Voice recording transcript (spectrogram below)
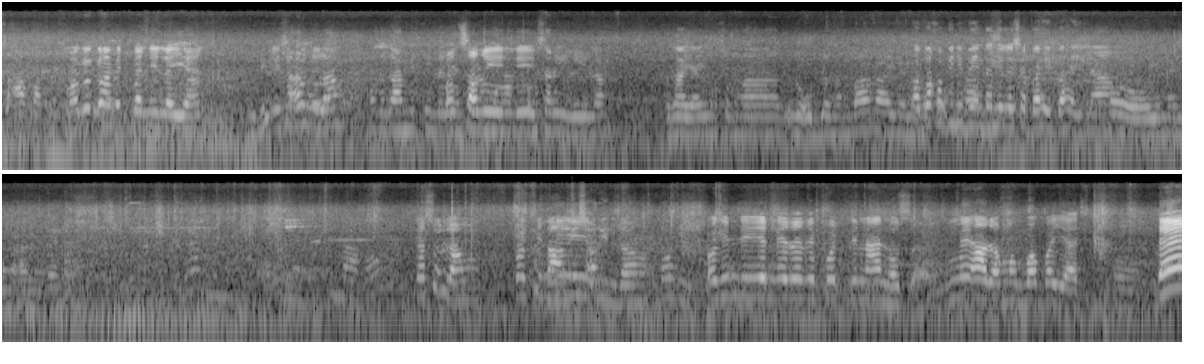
sa apat na. Magagamit ba nila yan? Hindi, sa ano lang, magagamit nila yan Pansarili. sa mga pansarili lang. Kagaya yung sa mga loob lang ng bahay. May mga Ah, baka paupahan. binibenta nila sa bahay-bahay lang. Oo, yung may mga ano. Kaso lang, pag Dami hindi, sa arinda daw eh. pag hindi yan i-report din na ano, sa- may ari ang magbabayad. Oo. Te!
